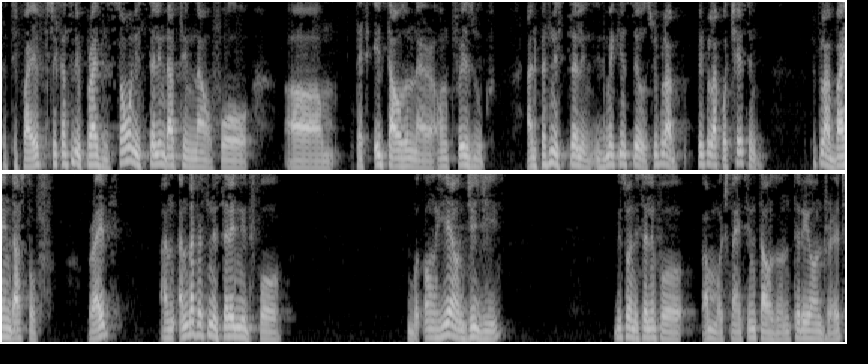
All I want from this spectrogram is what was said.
35. So you can see the prices. Someone is selling that thing now for um, 38,000 naira on Facebook. And the person is selling, is making sales. People are people are purchasing. People are buying that stuff, right? And another person is selling it for but on here on Jiji, this one is selling for how much? 19,300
